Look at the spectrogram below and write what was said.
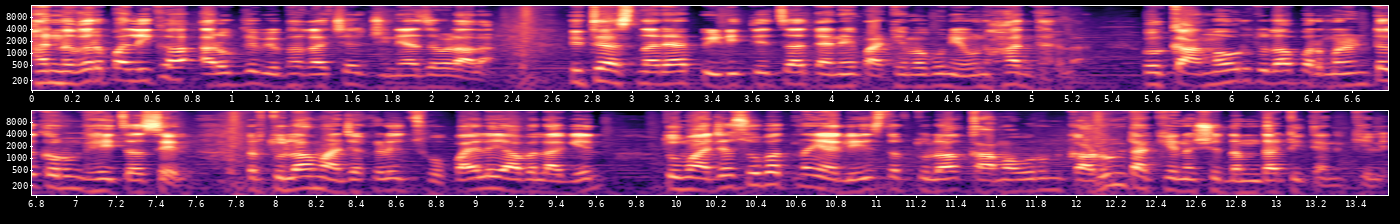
हा नगरपालिका आरोग्य विभागाच्या जिन्याजवळ आला. तिथे असणाऱ्या पीडितेचा त्याने पाठीमागून येऊन हात धरला. व कामावर तुला परमनंट करून घ्यायचं असेल तर तुला माझ्याकडे झोपायला यावं लागेल तू माझ्यासोबत नाही आलीस तर तुला कामावरून काढून टाकेन अशी दमदाटी त्याने केली.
